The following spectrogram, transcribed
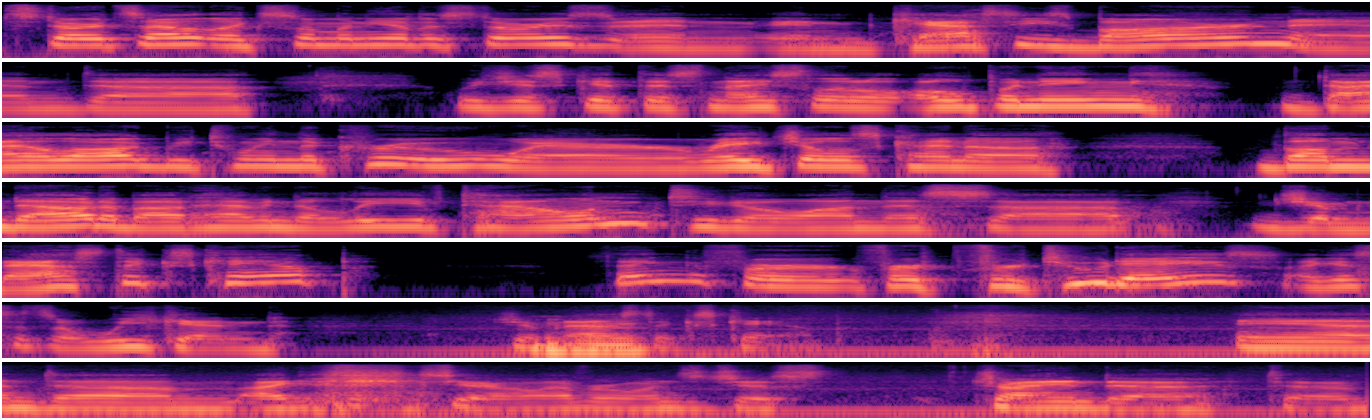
starts out like so many other stories in in Cassie's barn, and uh, we just get this nice little opening dialogue between the crew where Rachel's kind of bummed out about having to leave town to go on this uh, gymnastics camp thing for, for, for two days. I guess it's a weekend gymnastics camp. And um, I guess, you know, everyone's just trying to, to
